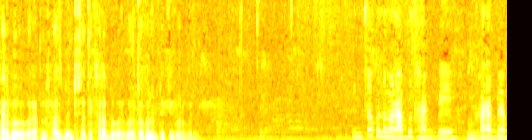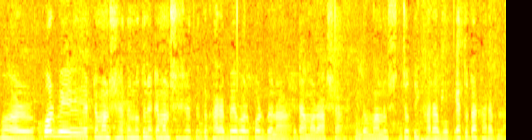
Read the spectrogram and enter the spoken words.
খারাপ ব্যবহার করে, আপনার হাজবেন্ডের সাথে খারাপ ব্যবহার করে, তখন আপনি কি করবেন? তখন তোমার আব্বু থাকবে খারাপ ব্যবহার করবে একটা মানুষের সাথে নতুন একটা মানুষের সাথে তো খারাপ ব্যবহার করবে না এটা আমার আশা। কিন্তু মানুষ যতই খারাপ হোক এতটা খারাপ না।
